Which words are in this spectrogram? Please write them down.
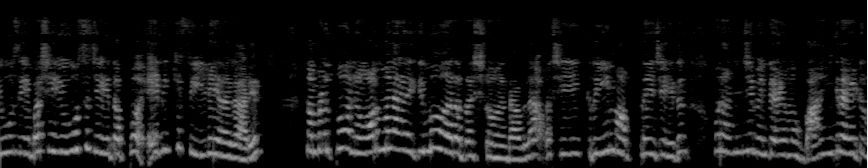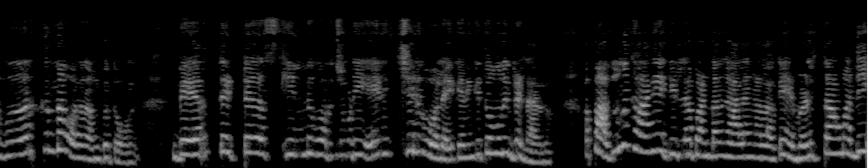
യൂസ് ചെയ്യും. പക്ഷെ യൂസ് ചെയ്തപ്പോ എനിക്ക് ഫീൽ ചെയ്ത കാര്യം നമ്മളിപ്പോ നോർമൽ ആയിരിക്കുമ്പോ വേറെ പ്രശ്നമൊന്നും ഉണ്ടാവില്ല. പക്ഷെ ഈ ക്രീം അപ്ലൈ ചെയ്ത് ഒരു അഞ്ച് മിനിറ്റ് കഴിയുമ്പോൾ ഭയങ്കരമായിട്ട് വേർക്കുന്ന പോലെ നമുക്ക് തോന്നും. വേർത്തിട്ട് സ്കിന്ന് കുറച്ചുകൂടി എരിച്ചത് പോലെയൊക്കെ എനിക്ക് തോന്നിയിട്ടുണ്ടായിരുന്നു. അപ്പൊ അതൊന്നും കാര്യമായിട്ടില്ല പണ്ട കാലങ്ങളിലൊക്കെ. വെളുത്താൽ മതി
